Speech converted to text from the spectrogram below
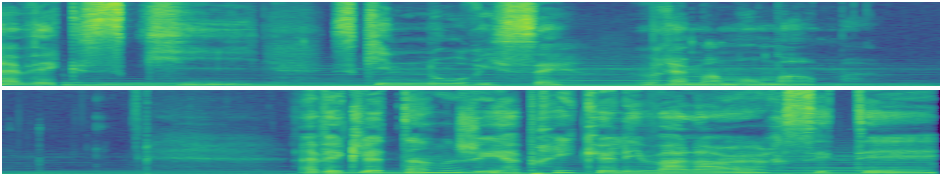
avec ce qui, ce qui nourrissait vraiment mon âme. Avec le temps, j'ai appris que les valeurs, c'était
